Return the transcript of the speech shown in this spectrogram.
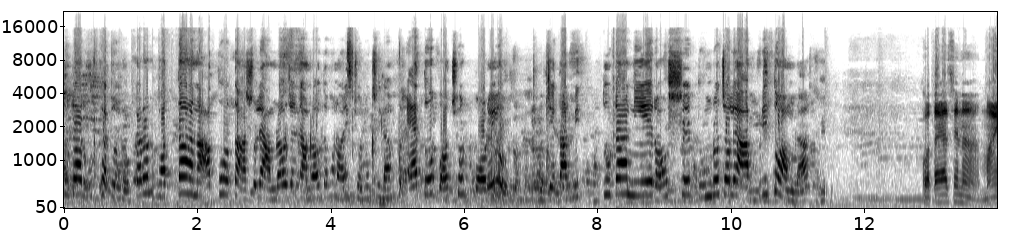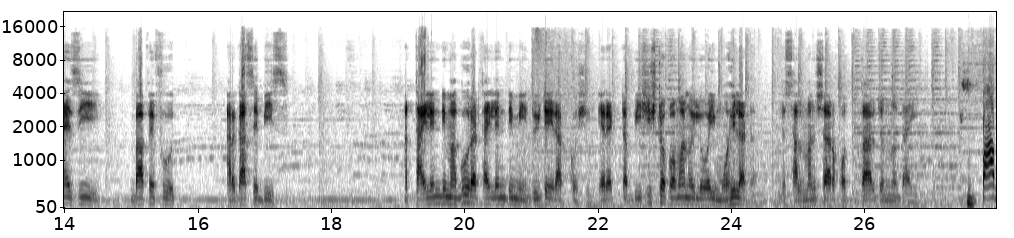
হত্যার উদ্ঘাটন হোক। কারণ হত্যা না আত্মহত্যা আসলে আমরাও জানি আমরাও তখন অনেক ছোট ছিলাম। এত বছর পরেও যে তার মৃত্যুটা নিয়ে রহস্যের ধূম্রচলে আবৃত আমরা। কথায় আছে না মায়ে জি বাপে ফুট আর গাছে বিষ। আর থাইল্যান্ডি মাগুর আর থাইল্যান্ডি মি দুইটাই রাক্ষসী। এর একটা বিশিষ্ট প্রমাণ হইল ওই মহিলাটা যে সালমান শাহর হত্যার জন্য দায়ী। বাপ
